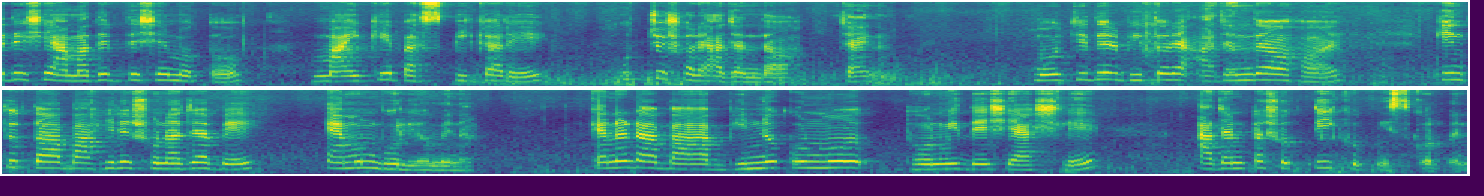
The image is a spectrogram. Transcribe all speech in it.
এদেশে আমাদের দেশের মতো মাইকে বা স্পিকারে উচ্চস্বরে আজান দেওয়া যায় না। মসজিদের ভিতরে আজান দেওয়া হয়, কিন্তু তা বাহিরে শোনা যাবে এমন ভলিউমে না। কানাডা বা ভিন্ন কোনো ধর্মী দেশে আসলে আজানটা সত্যিই খুব মিস করবেন।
